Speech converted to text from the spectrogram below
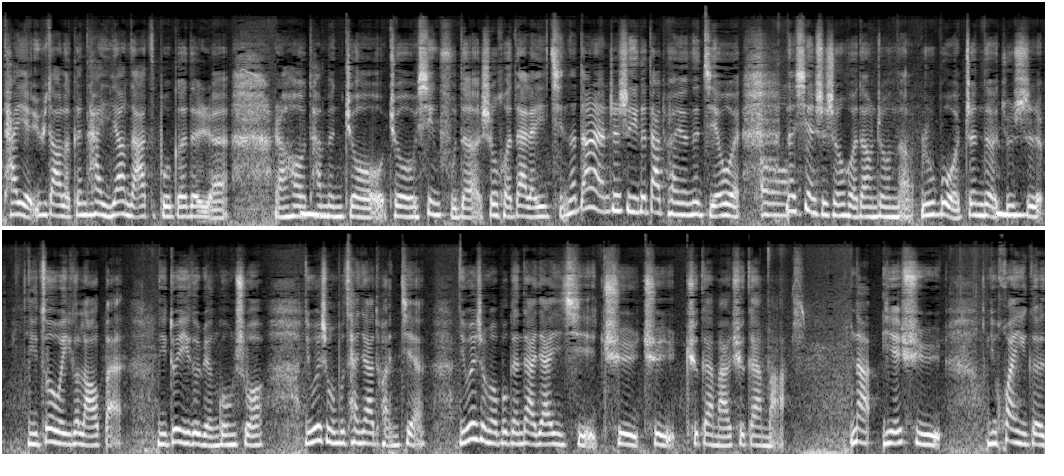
他也遇到了。跟他一样的阿兹伯格的人，然后他们就就幸福的生活在了一起。那当然这是一个大团圆的结尾。那现实生活当中呢？如果真的就是你作为一个老板，你对一个员工说，你为什么不参加团建？你为什么不跟大家一起去去去干嘛去干嘛？那也许你换一个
